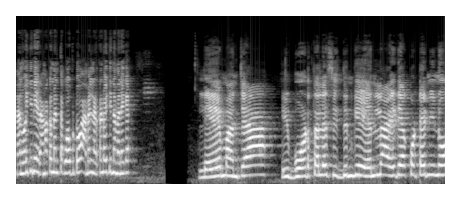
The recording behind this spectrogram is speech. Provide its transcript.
ನಾನು ಹೋಗ್ತೀನಿ ರಾಮಕ್ಕನ ಅಂತ ಹೋಗ್ಬಿಟ್ಟು ಆಮೇಲೆ ನಡ್ಕೊಂಡು ಹೋಗ್ತೀನಿ ಮನೆಗೆ ಲೇ ಮಂಜ ಈ ಬೋರ್ಡ್ ತಲೆ ಸಿದ್ದನ್ಗೆ ಎಲ್ಲ ಐಡಿಯಾ ಕೊಟ್ಟೆ ನೀನು?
